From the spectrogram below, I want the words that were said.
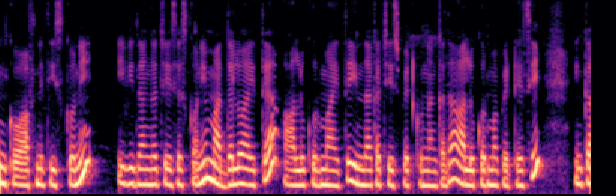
ఇంకో హాఫ్ని తీసుకొని ఈ విధంగా చేసేసుకొని మధ్యలో అయితే ఆలు కుర్మా అయితే ఇందాక చేసి పెట్టుకున్నాం కదా ఆలు కుర్మా పెట్టేసి ఇంకా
